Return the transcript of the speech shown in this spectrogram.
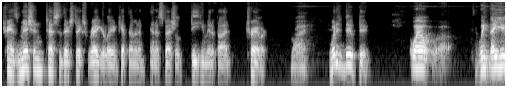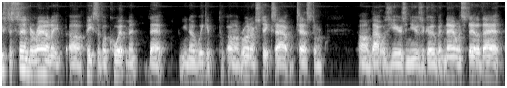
Transmission tested their sticks regularly and kept them in a, in a special dehumidified trailer. Right. What did Duke do? Well, uh, we they used to send around a uh, piece of equipment that you know we could uh, run our sticks out and test them. Um, that was years and years ago, but now instead of that,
